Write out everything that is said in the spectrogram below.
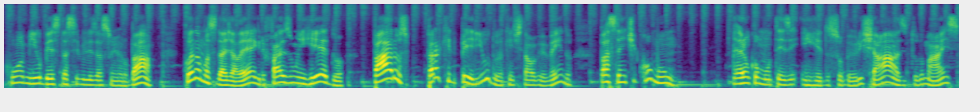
com o Mil Besta da Civilização Yorubá, quando a Mocidade Alegre faz um enredo para, os, para aquele período que a gente estava vivendo bastante comum. Era um comum ter enredos sobre orixás e tudo mais,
